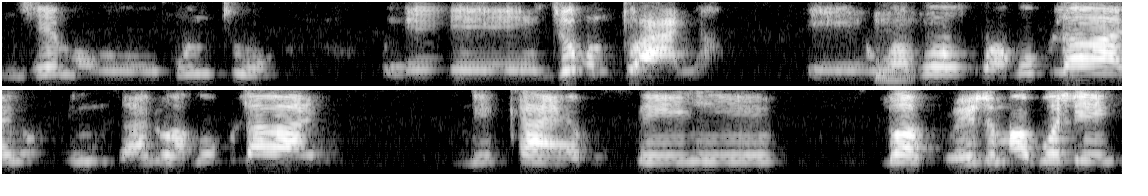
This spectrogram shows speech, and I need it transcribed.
njengomuntu eh njengomntwana eh Mm. wako wakobulawayo ingizalo wakobulawayo nekhaya kuse lwagwele emaboleni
